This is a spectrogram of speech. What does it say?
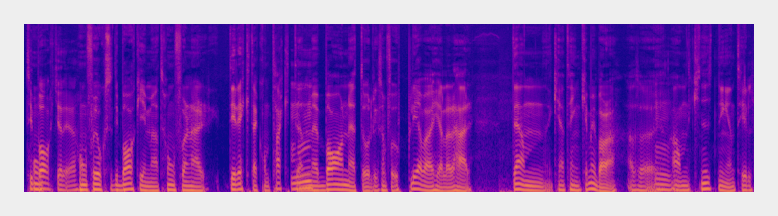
tillbaka det. hon får ju också tillbaka i och med att hon får den här direkta kontakten Mm. med barnet och liksom får uppleva hela det här. Den kan jag tänka mig bara, alltså Mm. anknytningen till,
